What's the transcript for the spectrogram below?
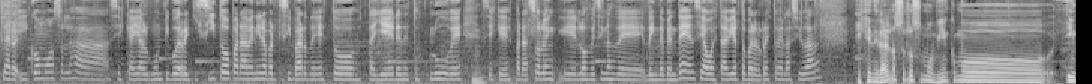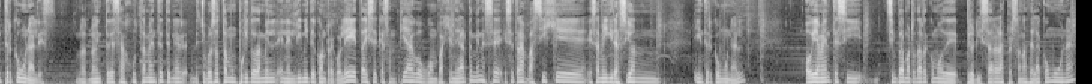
Claro, ¿y cómo son las, si es que hay algún tipo de requisito para venir a participar de estos talleres, de estos clubes, Mm. si es que es para solo en- eh, los vecinos de, de Independencia o está abierto para el resto de la ciudad? En general nosotros somos bien como intercomunales. Nos, nos interesa justamente tener, de hecho por eso estamos un poquito también en el límite con Recoleta y cerca de Santiago, para generar también ese, ese trasvasije, esa migración intercomunal. Obviamente si siempre vamos a tratar como de priorizar a las personas de la comuna,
